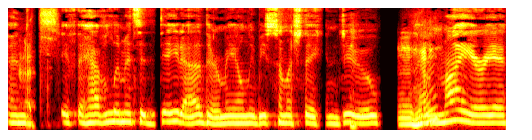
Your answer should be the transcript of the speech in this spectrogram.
And That's if they have limited data, there may only be so much they can do. Mhm. In my area,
